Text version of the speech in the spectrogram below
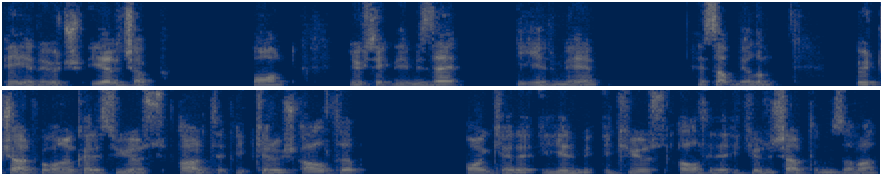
pi yerine 3 yarıçap 10 Yüksekliğimizde 20. Hesaplayalım. 3 çarpı 10'un karesi 100 artı 2 kere 3 6. 10 kere 20 200. 6 ile 200'ü çarptığımız zaman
